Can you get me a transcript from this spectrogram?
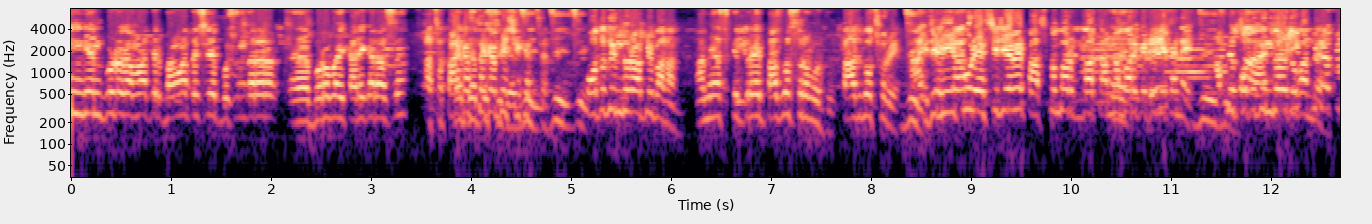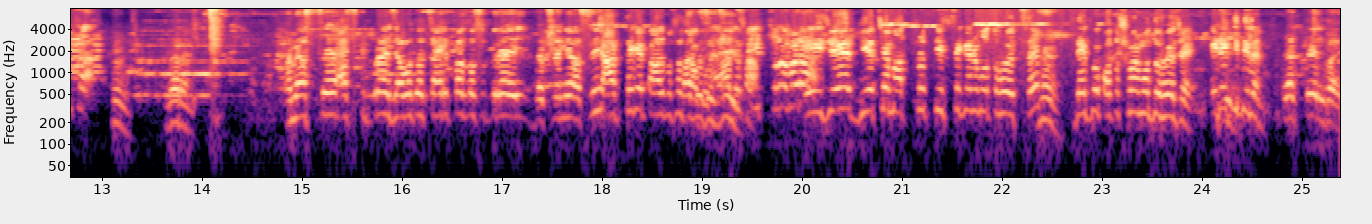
ইন্ডিয়ান প্রোডাক্ট আমাদের বাংলাদেশে বসুন্ধরার আহ, বড় ভাই কারিগর আছে। আচ্ছা তার কাছ থেকে আপনি শিখেছি, শিখেছেন জি জি। কতদিন ধরে আপনি বানান? আমি আজকে প্রায় পাঁচ বছরের মতো। পাঁচ বছরে। জি। এই যে মিরপুর এর নম্বর বা চার নম্বর গেটের এখানে জি, জি। আপনি কতদিন ধরে দোকান দেন? হুম দাঁড়ান। আমি আজকে আজকে প্রায় যাবত চার পাঁচ বছর ধরে এই ব্যবসা নিয়ে আছি। চার থেকে পাঁচ বছর। আচ্ছা। এই যে দিয়েছে মাত্র ত্রিশ সেকেন্ডের মতো হয়েছে। হ্যাঁ। দেখব কত সময়ের মধ্যে হয়ে যায়। এটা কি দিলেন? তেল ভাই।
